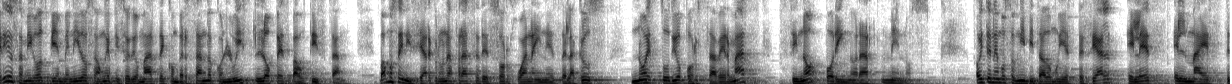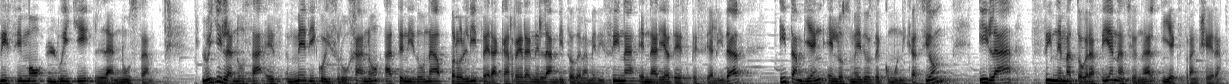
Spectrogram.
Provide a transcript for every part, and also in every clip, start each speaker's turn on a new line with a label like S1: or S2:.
S1: Queridos amigos, bienvenidos a un episodio más de Conversando con Luis López Bautista. Vamos a iniciar con una frase de Sor Juana Inés de la Cruz. No estudio por saber más, sino por ignorar menos. Hoy tenemos un invitado muy especial. Él es el maestrísimo Luigi Lanusa. Luigi Lanusa es médico y cirujano, ha tenido una prolífera carrera en el ámbito de la medicina en área de especialidad y también en los medios de comunicación y la cinematografía nacional y extranjera.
